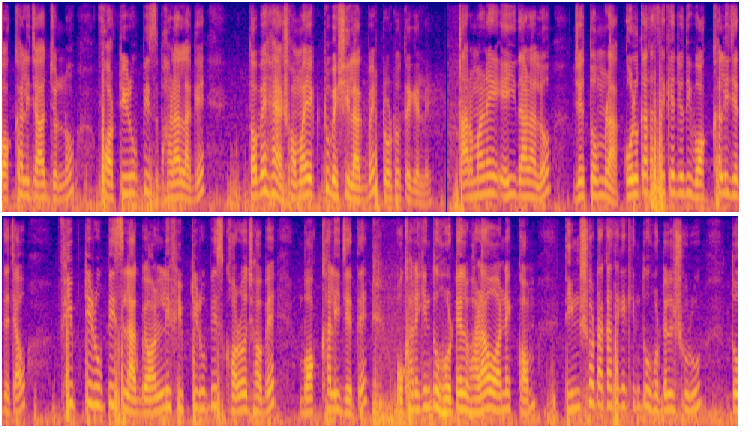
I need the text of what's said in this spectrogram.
বকখালি যাওয়ার জন্য ফর্টি রুপিস ভাড়া লাগে। তবে হ্যাঁ সময় একটু বেশি লাগবে টোটোতে গেলে। তার মানে এই দাঁড়াল যে তোমরা কলকাতা থেকে যদি বকখালি যেতে চাও ফিফটি রুপিস লাগবে অনলি ফিফটি রুপিস খরচ হবে বকখালি যেতে। ওখানে কিন্তু হোটেল ভাড়াও অনেক কম, তিনশো টাকা থেকে কিন্তু হোটেল শুরু। তো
